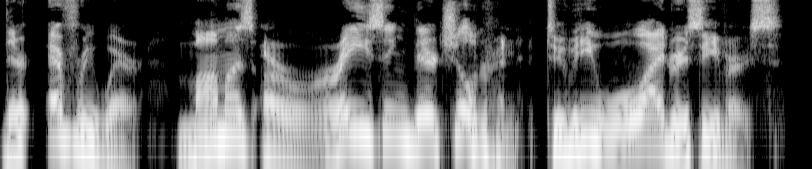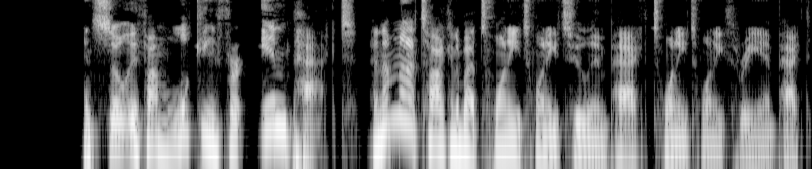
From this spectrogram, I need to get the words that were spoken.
They're everywhere mamas are raising their children to be wide receivers. And so if I'm looking for impact, and I'm not talking about 2022 impact, 2023 impact,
